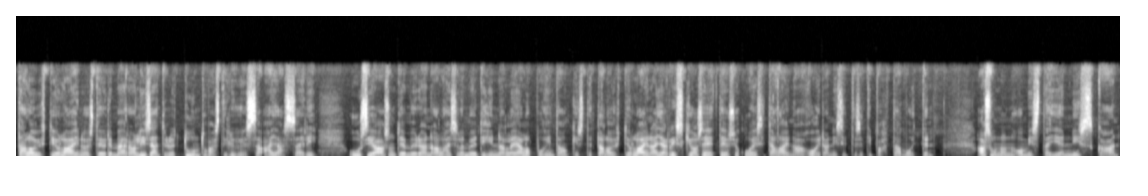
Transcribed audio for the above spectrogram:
taloyhtiölainoista, joiden määrä on lisääntynyt tuntuvasti lyhyessä ajassa. Eli uusia asuntoja myydään alhaisella myyntihinnalla ja loppuhinta onkin sitten taloyhtiön lainaa. Ja riski on se, että jos joku ei sitä lainaa hoida, niin sitten se tipahtaa muiden asunnon omistajien niskaan.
